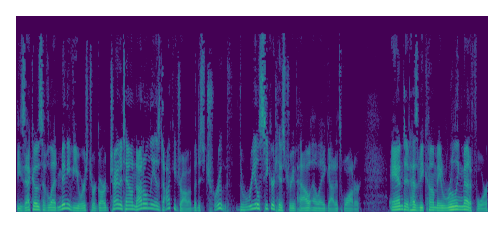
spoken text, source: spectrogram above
These echoes have led many viewers to regard Chinatown not only as docudrama, but as truth, the real secret history of how LA got its water. And it has become a ruling metaphor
